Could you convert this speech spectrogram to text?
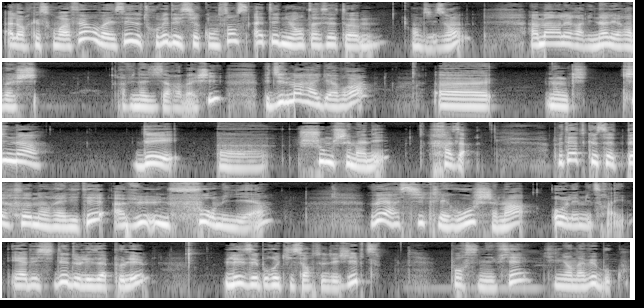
Alors qu'est-ce qu'on va faire? On va essayer de trouver des circonstances atténuantes à cet homme, en disant Amar les Ravina les Ravashi. Ravina dit Ravashi, Dilma Hagavra, euh, donc Kina de euh, Shum Shemane, Chaza. Peut-être que cette personne en réalité a vu une fourmilière, Veasiklehu Shema Ole Mitraim, et a décidé de les appeler les Hébreux qui sortent d'Égypte, pour signifier qu'il y en avait beaucoup.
